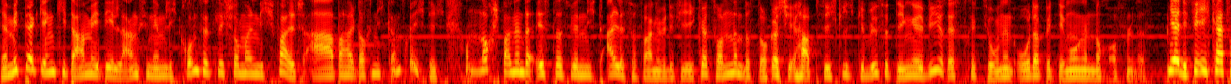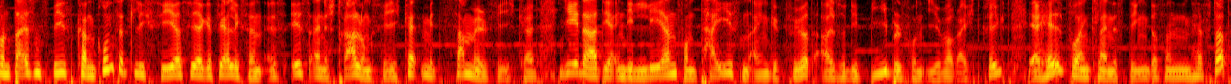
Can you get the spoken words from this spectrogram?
Ja, mit der Genki-Dame-Idee lagen sie nämlich grundsätzlich schon mal nicht falsch, aber halt auch nicht ganz richtig. Und noch spannender ist, dass wir nicht alles erfahren über die Fähigkeit, sondern dass Dogashi absichtlich gewisse Dinge wie Restriktionen oder Bedingungen noch offen lässt. Ja, die Fähigkeit von Dyson's Beast kann grundsätzlich sehr, sehr gefährlich sein. Es ist eine Strahlungsfähigkeit mit Sammelfähigkeit. Jeder, der in die Lehren von Tyson eingeführt, also die Bibel von ihr überreicht kriegt, erhält so ein kleines Ding, das an ihm heftet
